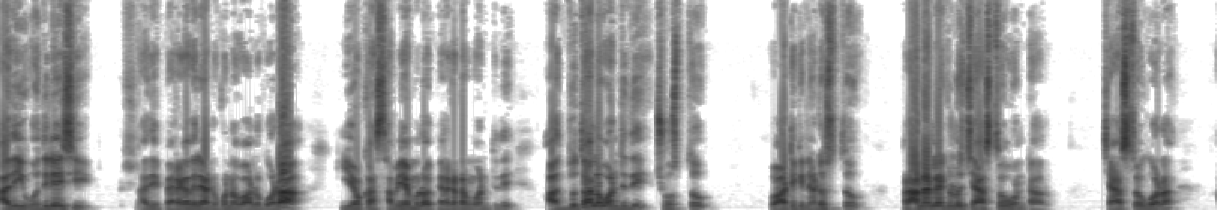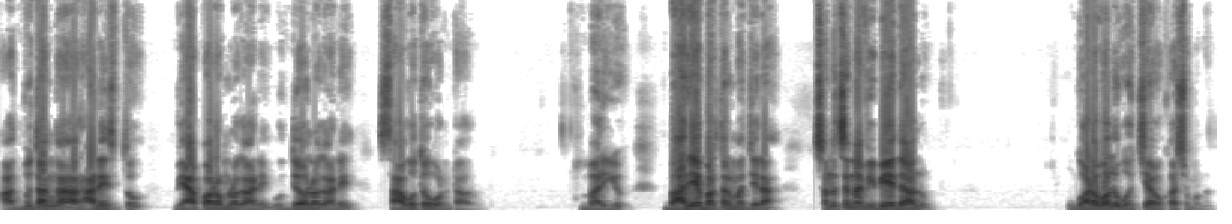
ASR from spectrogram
అది వదిలేసి అది పెరగదని అనుకున్న వాళ్ళు కూడా ఈ యొక్క సమయంలో పెరగడం వంటిది అద్భుతాలు వంటిది చూస్తూ వాటికి నడుస్తూ ప్రాణలేఖలు చేస్తూ ఉంటారు. చేస్తూ కూడా అద్భుతంగా రాణిస్తూ వ్యాపారంలో కానీ ఉద్యోగంలో కానీ సాగుతూ ఉంటారు. మరియు భార్యాభర్తల మధ్యలో చిన్న చిన్న విభేదాలు గొడవలు వచ్చే అవకాశం ఉన్నది.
